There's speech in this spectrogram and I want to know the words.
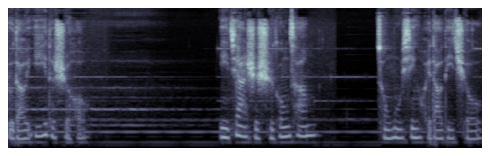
数到一的时候，你驾驶时空舱从木星回到地球。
